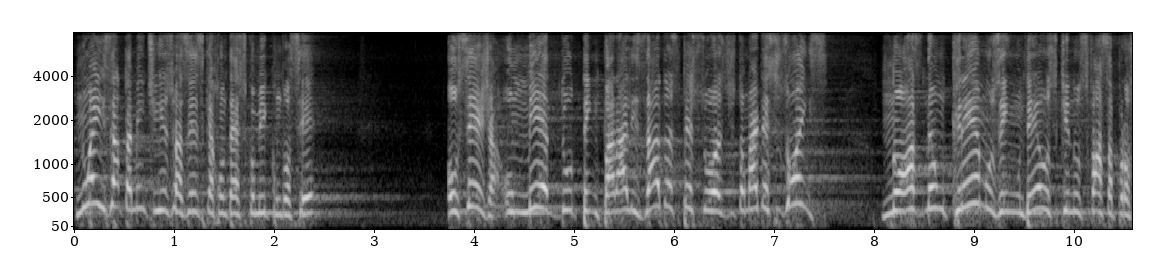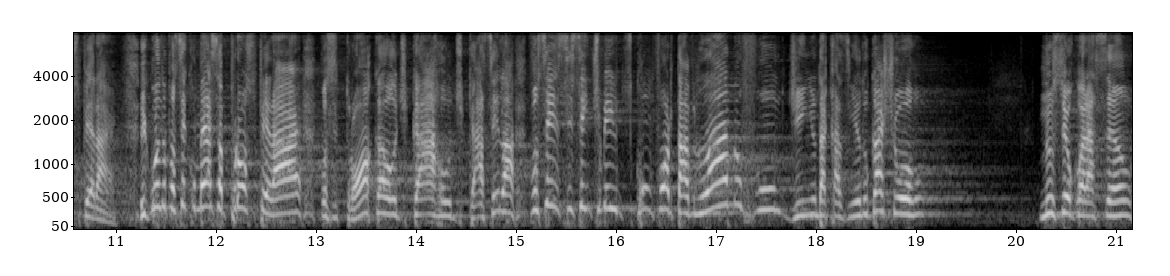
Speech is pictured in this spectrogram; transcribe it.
não é exatamente isso às vezes que acontece comigo com você. Ou seja, o medo tem paralisado as pessoas de tomar decisões. Nós não cremos em um Deus que nos faça prosperar. E quando você começa a prosperar, você troca ou de carro, ou de casa, sei lá, você se sente meio desconfortável lá no fundinho da casinha do cachorro, no seu coração,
